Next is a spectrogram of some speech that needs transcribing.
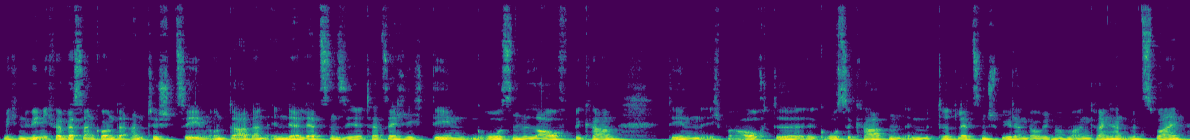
mich ein wenig verbessern konnte an Tisch 10 und da dann in der letzten Serie tatsächlich den großen Lauf bekam, den ich brauchte. Große Karten im drittletzten Spiel, dann glaube ich noch mal ein Kranghand mit Zweien,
